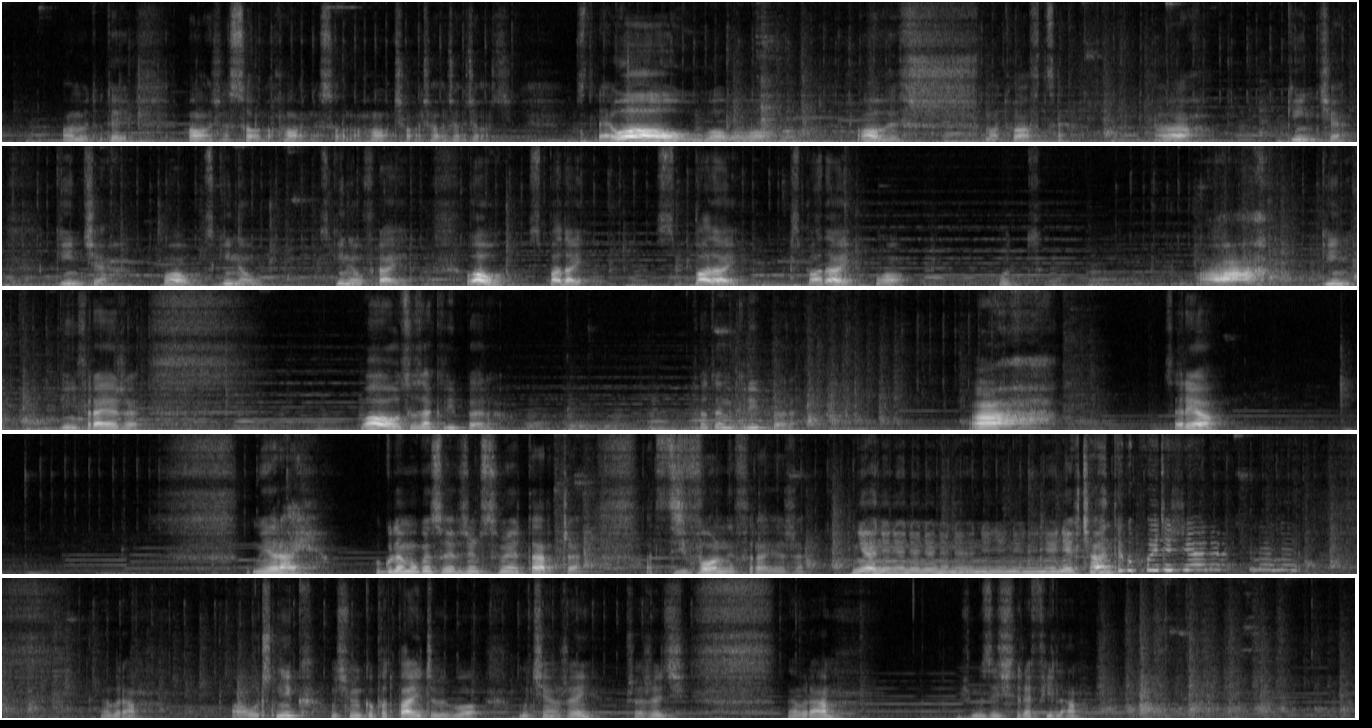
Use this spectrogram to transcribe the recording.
mamy tutaj, chodź na solo, chodź na solo, chodź, chodź, chodź, chodź, chodź. Wow, wow, wow, wow. O, wy szmatławce. O, gincie, gincie. Wow, zginął, zginął frajer. Wow, spadaj, spadaj, spadaj. Wow, Ut. O, gin, gin frajerze. Wow, co za creeper? Co ten creeper? Ah, serio? Umieraj. W ogóle mogłem sobie wziąć w sumie tarczę. A ty jesteś wolny, frajerze. Nie, nie, nie, nie, nie, nie, nie, nie, nie, nie, nie, nie, nie chciałem tego powiedzieć, nie, nie, nie, nie. Dobra. O, łucznik. Musimy go podpalić, żeby było mu ciężej przeżyć. Dobra. Musimy zejść refila.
